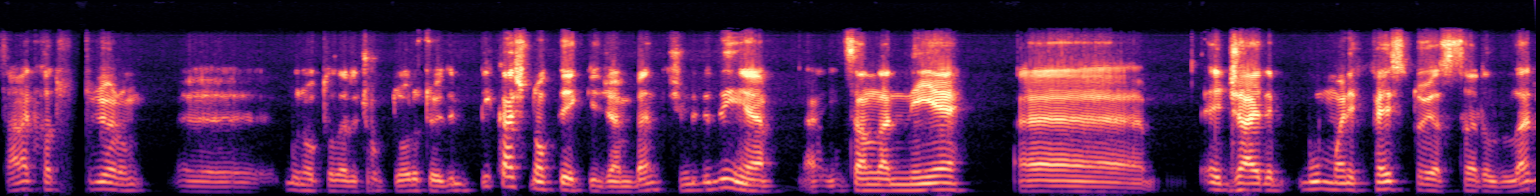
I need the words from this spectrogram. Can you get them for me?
Sana katılıyorum. Ee, bu noktaları çok doğru söyledin. Birkaç nokta ekleyeceğim ben. Şimdi dedin ya yani insanlar neye e, Agile'de bu manifestoya sarıldılar.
